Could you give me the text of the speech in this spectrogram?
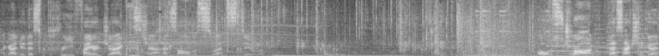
I gotta do this pre-fire dragon strat. That's all the sweats do. Oh, strong! That's actually good.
